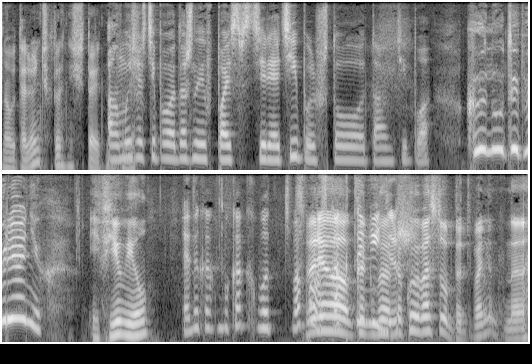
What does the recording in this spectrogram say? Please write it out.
А вот Аленчик так не считает. А мы например. сейчас типа должны впасть в стереотипы, что там типа «Кнут и пряник». If you will. Это как бы как вот вопрос, Смотря как ты как бы, видишь какой у вас опыт, понятно?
